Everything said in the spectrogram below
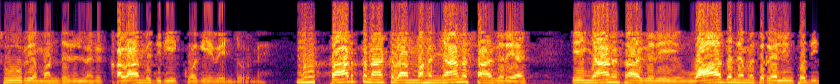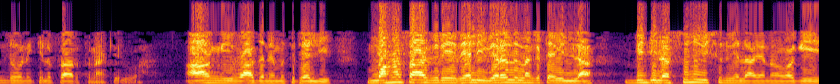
සූර්ය මණ්ඩලය ළඟ කලාමැදිරියෙක් වගේ වෙන්න ඕනේ. මම ප්‍රාර්ථනා කළා මහ ඥාන සාගරයක්. ඒ ඥාන සාගරේ වාද නැමැති රැලි උපදින්න ඕනේ කියලා ප්‍රාර්ථනා කෙරුවා. ආන් ඒ වාද නැමැති රැලි මහ සාගරේ රැලි වෙරළ ළඟට ඇවිල්ලා බිඳිලා සුණු විසුණු වෙලා යනවා වගේ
